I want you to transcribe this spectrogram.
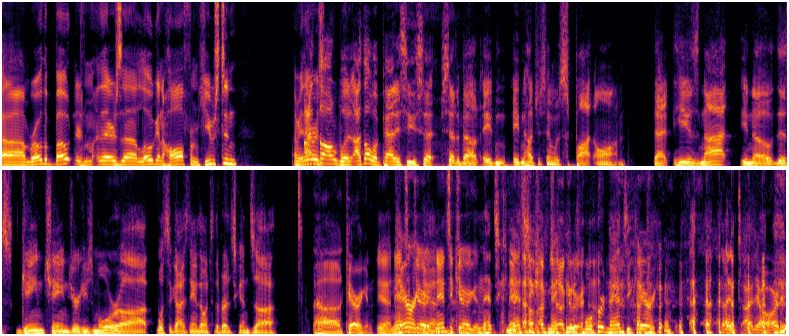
Um, row the boat. There's there's uh, Logan Hall from Houston. I mean, there I was thought what I thought what Patty C said said about Aiden Aidan Hutchinson was spot on. That he is not, you know, this game changer. He's more uh what's the guy's name that went to the Redskins? Uh Uh, Kerrigan. yeah, Nancy Kerrigan. Kerrigan. Nancy Kerrigan. Nancy Nancy I'm he joking was around. more Nancy Kerrigan. than Tonya Harding.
